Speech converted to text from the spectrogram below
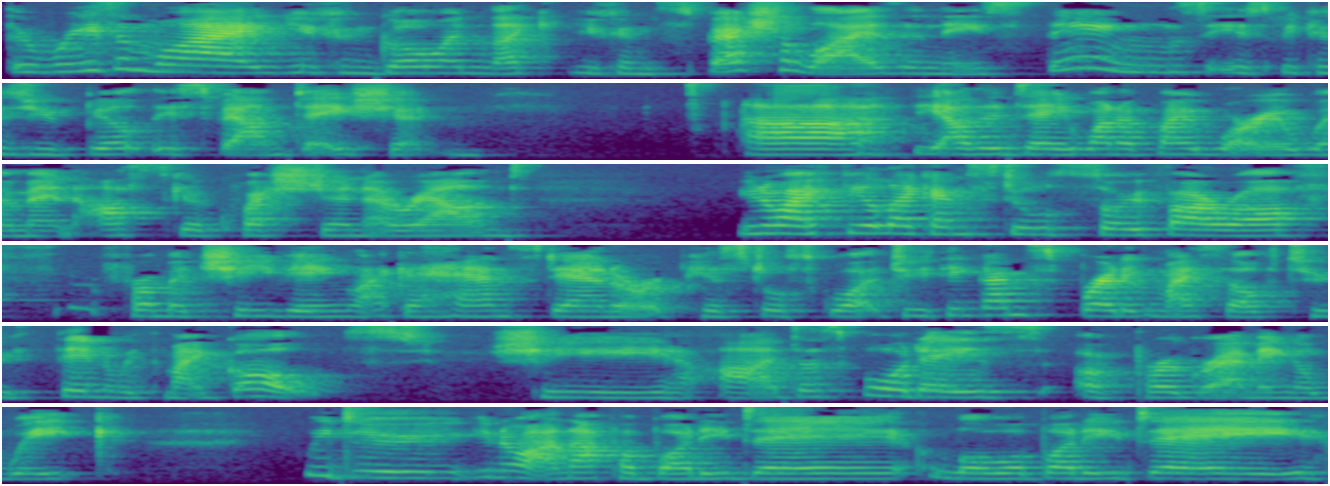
The reason why you can go and like you can specialize in these things is because you've built this foundation. Uh, the other day, one of my warrior women asked a question around you know, I feel like I'm still so far off from achieving like a handstand or a pistol squat. Do you think I'm spreading myself too thin with my goals? She uh, does four days of programming a week. We do, you know, an upper body day, lower body day,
